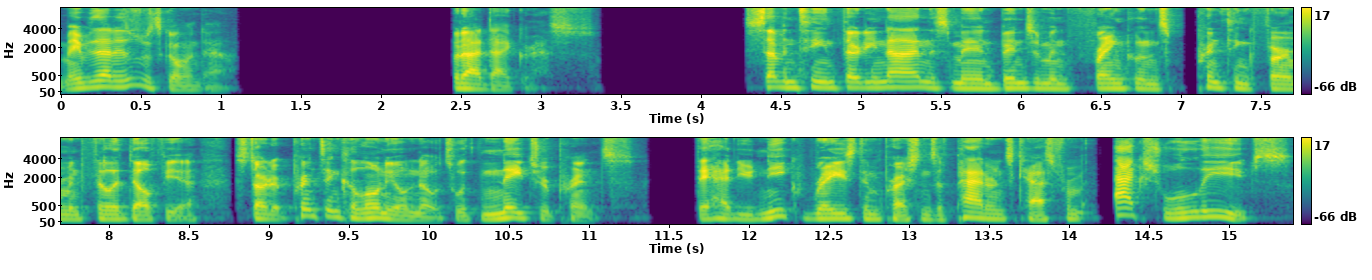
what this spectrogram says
maybe that is what's going down. But I digress. 1739, this man Benjamin Franklin's printing firm in Philadelphia started printing colonial notes with nature prints. They had unique raised impressions of patterns cast from actual leaves.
